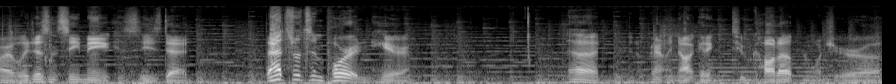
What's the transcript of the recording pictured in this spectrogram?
Alright, well he doesn't see me because he's dead. That's what's important here. Uh, and apparently not getting too caught up in what you're uh,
